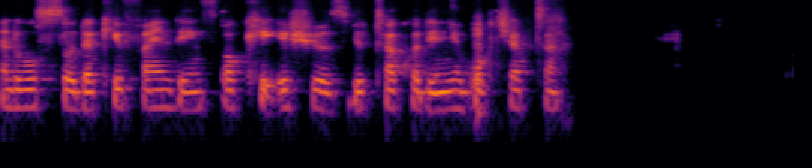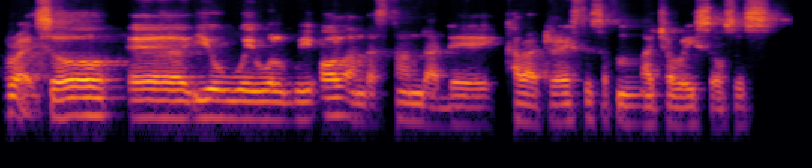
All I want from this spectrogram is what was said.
and also the key findings or key issues you tackled in your book chapter? All right. So uh, you, we will we all understand that the characteristics of natural resources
